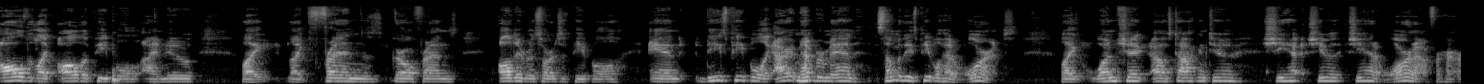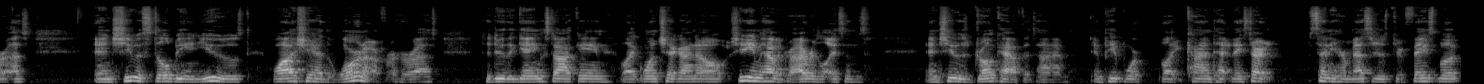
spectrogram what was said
all the like all the people I knew, like like friends, girlfriends all different sorts of people. And these people, like I remember, man, some of these people had warrants. Like one chick I was talking to, she had she was she had a warrant out for her arrest, and she was still being used while she had the warrant out for her arrest to do the gang stalking. Like one chick I know, she didn't even have a driver's license, and she was drunk half the time. And people were like contact. They started sending her messages through Facebook.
